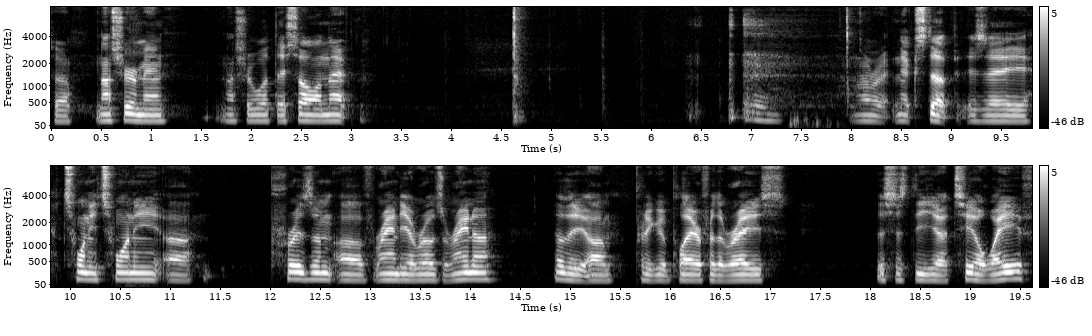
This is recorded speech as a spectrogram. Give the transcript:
So, not sure, man. Not sure what they saw on that. All right, next up is a 2020 uh, Prism of Randy Arozarena. Another um, pretty good player for the Rays. This is the uh, Teal Wave.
